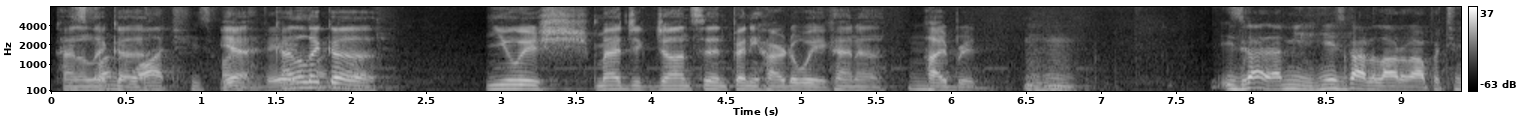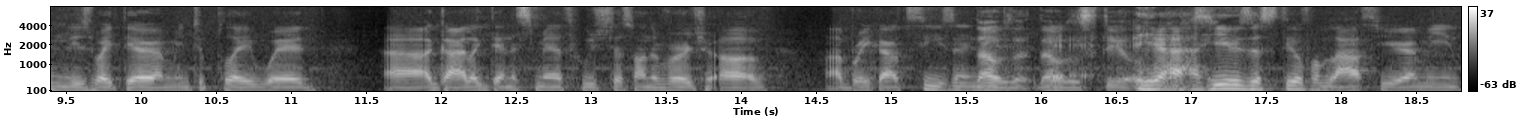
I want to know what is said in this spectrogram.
Kind of like a watch. He's fun- yeah, kind of like a watch. newish Magic Johnson, Penny Hardaway kind of Mm. hybrid. He's got, I mean, he's got a lot of opportunities right there. I mean, to play with uh, a guy like Dennis Smith, who's just on the verge of a breakout season. That was a that was a steal. Yeah, he was a steal from last year. I mean,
